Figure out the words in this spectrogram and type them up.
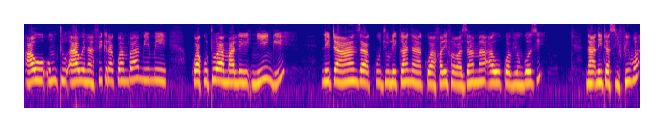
au mtu awe na fikira kwamba mimi kwa kutoa mali nyingi nitaanza kujulikana kwa khalifa wa zama au kwa viongozi na nitasifiwa.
